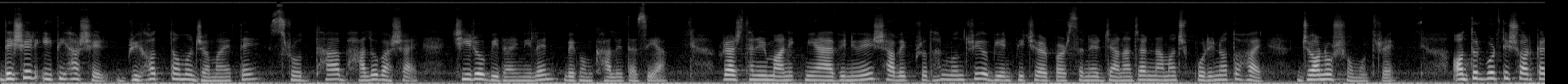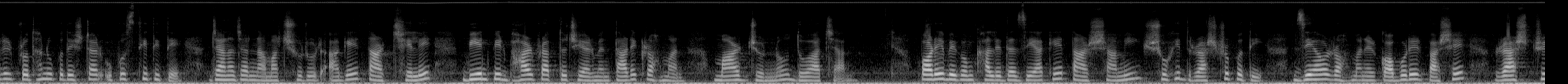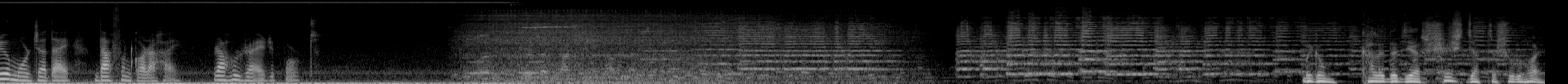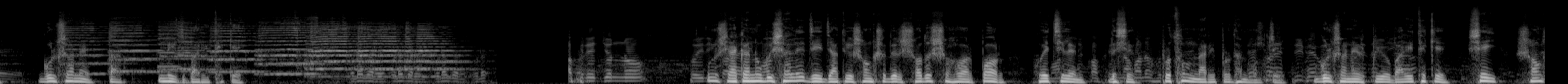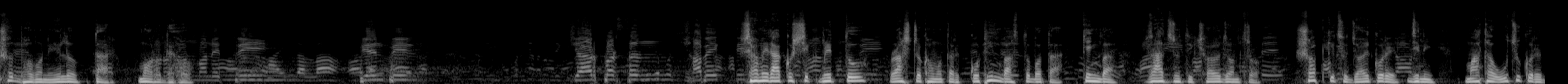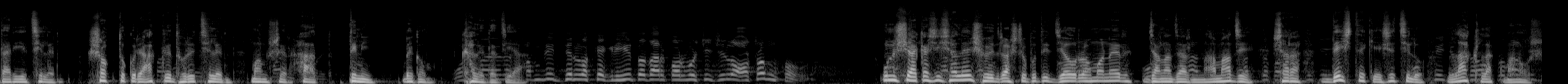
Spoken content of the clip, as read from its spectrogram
দেশের ইতিহাসের বৃহত্তম জামায়াতে শ্রদ্ধা, ভালোবাসায় চির বিদায় নিলেন বেগম খালেদা জিয়া। রাজধানীর মানিক মিয়া অ্যাভিনিউয়ে সাবেক প্রধানমন্ত্রী ও বিএনপি চেয়ারপারসনের জানাজার নামাজ পরিণত হয় জনসমুদ্রে। অন্তর্বর্তী সরকারের প্রধান উপদেষ্টার উপস্থিতিতে জানাজার নামাজ শুরুর আগে তার ছেলে, বিএনপির ভারপ্রাপ্ত চেয়ারম্যান তারেক রহমান মার জন্য দোয়া চান। পরে বেগম খালেদা জিয়াকে তার স্বামী শহীদ রাষ্ট্রপতি জিয়াউর রহমানের কবরের পাশে রাষ্ট্রীয় মর্যাদায় দাফন করা হয়। রাহুল রায়ের রিপোর্ট। বেগম খালেদা জিয়ার শেষ যাত্রা শুরু হয় গুলশানে তার নিজ বাড়ি থেকে। জন্য উনিশশো একানব্বই সালে যেই জাতীয় সংসদের সদস্য হওয়ার পর হয়েছিলেন দেশের প্রথম নারী প্রধানমন্ত্রী। গুলশানের প্রিয় বাড়ি থেকে সেই সংসদ ভবনে এলো তার মরদেহ। স্বামীর আকস্মিক মৃত্যু রাষ্ট্র ক্ষমতার কঠিন বাস্তবতা কিংবা রাজনৈতিক ষড়যন্ত্র সবকিছু জয় করে যিনি মাথা উঁচু করে দাঁড়িয়েছিলেন, শক্ত করে আঁকড়ে ধরেছিলেন মানুষের হাত, তিনি বেগম খালেদা জিয়া। সমৃদ্ধির লক্ষ্যে গৃহীত তার কর্মসূচি ছিল অসংখ্য। উনিশশো একাশি সালে শহীদ রাষ্ট্রপতি জিয়াউর রহমানের জানাজার নামাজে সারা দেশ থেকে এসেছিল লাখ লাখ মানুষ।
